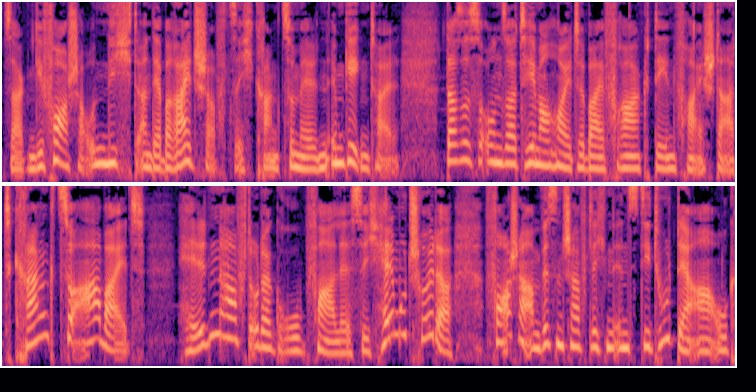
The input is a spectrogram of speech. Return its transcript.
sagen die Forscher, und nicht an der Bereitschaft, sich krank zu melden. Im Gegenteil. Das ist unser Thema heute bei Frag den Freistaat. Krank zur Arbeit. Heldenhaft oder grob fahrlässig? Helmut Schröder, Forscher am Wissenschaftlichen Institut der AOK.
